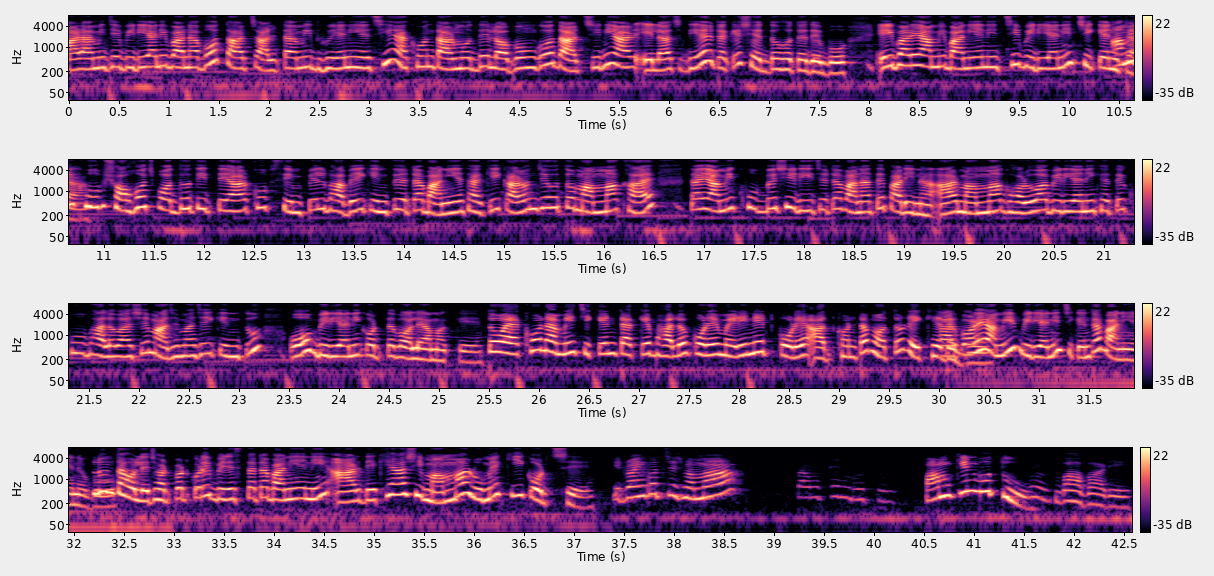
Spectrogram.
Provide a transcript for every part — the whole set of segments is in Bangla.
আর আমি যে বিরিয়ানি বানাবো, তার চালটা আমি ধুয়ে নিয়েছি। এখন তার মধ্যে লবঙ্গ, দারচিনি আর এলাচ দিয়ে এটাকে সেদ্ধ হতে দেব। এইবারে আমি বানিয়ে নিচ্ছি বিরিয়ানি চিকেন আমি খুব সহজ পদ্ধতিতে আর খুব সিম্পল ভাবেই কিন্তু এটা বানিয়ে থাকি কারণ যেহেতু মাম্মা খায় তাই আমি খুব বেশি রিচ এটা বানাতে পারি না। আর মাম্মা ঘরোয়া বিরিয়ানি খেতে খুব ভালোবাসে মাঝে মাঝেই কিন্তু ও বিরিয়ানি করতে বলে আমাকে। তো এখন আমি চিকেনটাকে ভালো করে মেরিনেট করে আধ ঘণ্টা মতো রেখে তারপরে আমি বিরিয়ানি চিকেনটা বানিয়ে নেব। তাহলে ঝটপট করে বেরেস্তাটা বানিয়ে নিই। আর দেখে আসি মাম্মা রুমে কি করছে? কি ড্রয়িং করছিস মাম্মা? পামকিন ভুতু পামকিন ভুতু বাবারে।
